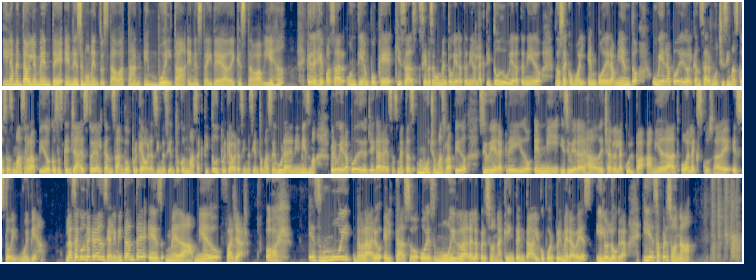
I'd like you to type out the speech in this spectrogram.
Y lamentablemente en ese momento estaba tan envuelta en esta idea de que estaba vieja que dejé pasar un tiempo que quizás si en ese momento hubiera tenido la actitud, hubiera tenido, no sé, como el empoderamiento, hubiera podido alcanzar muchísimas cosas más rápido, cosas que ya estoy alcanzando porque ahora sí me siento con más actitud, porque ahora sí me siento más segura de mí misma, pero hubiera podido llegar a esas metas mucho más rápido si hubiera creído en mí y si hubiera dejado de echarle la culpa a mi edad o a la excusa de estoy muy vieja. La segunda creencia limitante es me da miedo fallar. Ay, es muy raro el caso o es muy rara la persona que intenta algo por primera vez y lo logra. Y esa persona,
